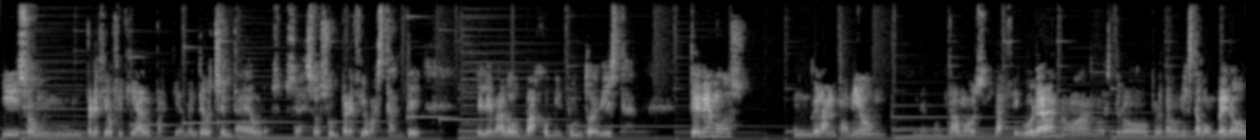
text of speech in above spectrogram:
y son precio oficial prácticamente 80 euros. O sea, eso es un precio bastante elevado bajo mi punto de vista. Tenemos un gran camión, donde montamos la figura, ¿no? a nuestro protagonista bombero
